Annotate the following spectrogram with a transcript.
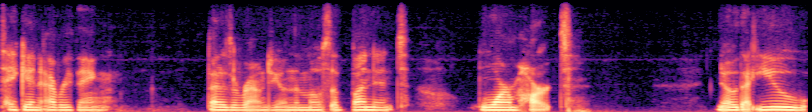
take in everything that is around you in the most abundant, warm heart. Know that you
